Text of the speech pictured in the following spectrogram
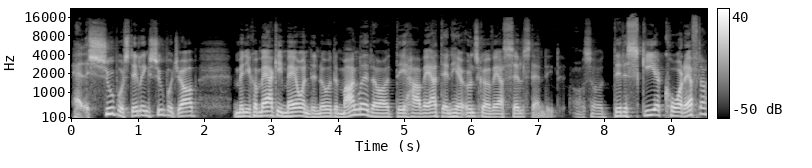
Havde super stilling, super job. Men jeg kunne mærke i maven, det er noget, der manglede, og det har været den her ønske at være selvstændigt. Og så det, der sker kort efter,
